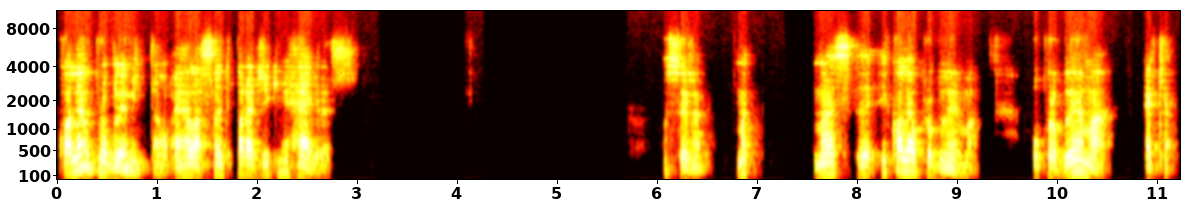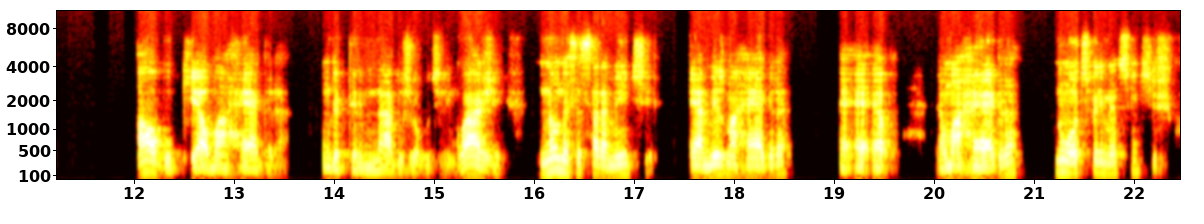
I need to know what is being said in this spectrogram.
Qual é o problema, então? É a relação entre paradigma e regras. Ou seja, mas mas e qual é o problema? O problema é que algo que é uma regra, um determinado jogo de linguagem, não necessariamente é a mesma regra, é, é, é, é uma regra num outro experimento científico.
